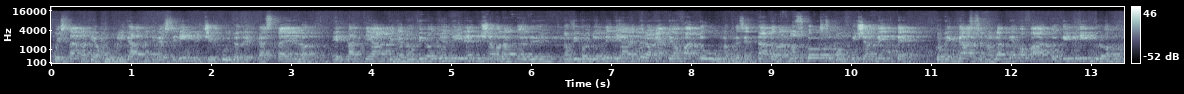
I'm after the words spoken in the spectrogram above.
quest'anno abbiamo pubblicato diversi libri, il circuito del castello e tanti altri che non vi voglio dire, diciamo, non vi voglio tediare, però ne abbiamo fatto uno, presentato l'anno scorso, ma ufficialmente come cassa non l'abbiamo fatto, che è il libro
